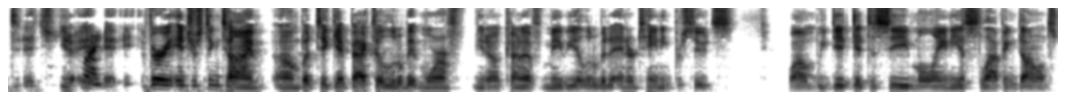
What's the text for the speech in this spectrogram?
it's you know Right. it- it- very interesting time um, but to get back to a little bit more you know kind of maybe a little bit of entertaining pursuits um, we did get to see melania slapping donald's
